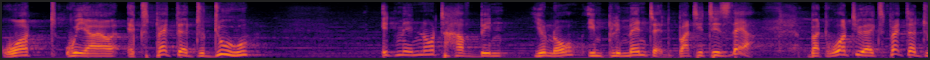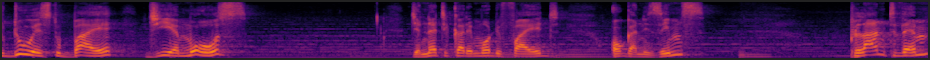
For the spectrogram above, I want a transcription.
What we are expected to do, it may not have been, you know, implemented, but it is there. But what you are expected to do is to buy GMOs, genetically modified organisms, plant them,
